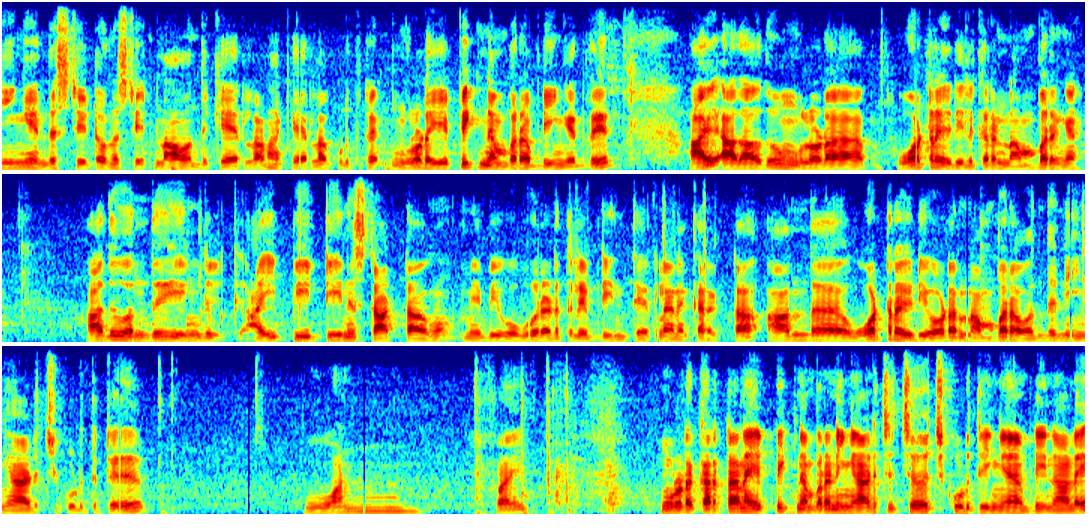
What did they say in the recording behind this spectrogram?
நீங்கள் எந்த ஸ்டேட்டோ அந்த ஸ்டேட் நான் வந்து கேரளா நான் கேரளா கொடுத்துட்டேன். உங்களோட எபிக் நம்பர் அப்படிங்கிறது ஐ அதாவது உங்களோட ஓட்டர் ஐடியில் இருக்கிற நம்பருங்க அது வந்து எங்களுக்கு ஐபிடின்னு ஸ்டார்ட் ஆகும். மேபி ஒவ்வொரு இடத்துல எப்படின்னு தெரியல எனக்கு கரெக்டாக அந்த ஓட்டர் ஐடியோட நம்பரை வந்து நீங்கள் அடித்து கொடுத்துட்டு ஒன் ஃபைவ் உங்களோட கரெக்டான எபிக் நம்பரை நீங்கள் அடித்து சர்ச் கொடுத்தீங்க அப்படின்னாலே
